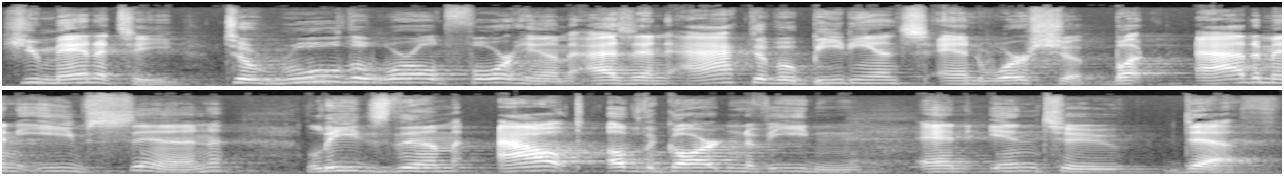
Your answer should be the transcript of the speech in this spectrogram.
humanity to rule the world for him as an act of obedience and worship. But Adam and Eve's sin leads them out of the Garden of Eden and into death.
